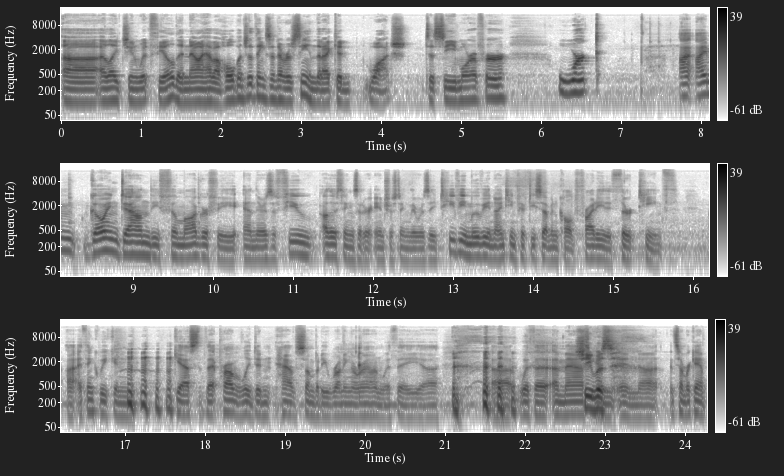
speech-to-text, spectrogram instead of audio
Uh, I like June Whitfield, and now I have a whole bunch of things I've never seen that I could watch to see more of her work. I, I'm going down the filmography, and there's a few other things that are interesting. There was a TV movie in 1957 called Friday the 13th. Uh, I think we can guess that that probably didn't have somebody running around with a uh, uh, with a, a mask She was- in in, uh, in summer camp.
